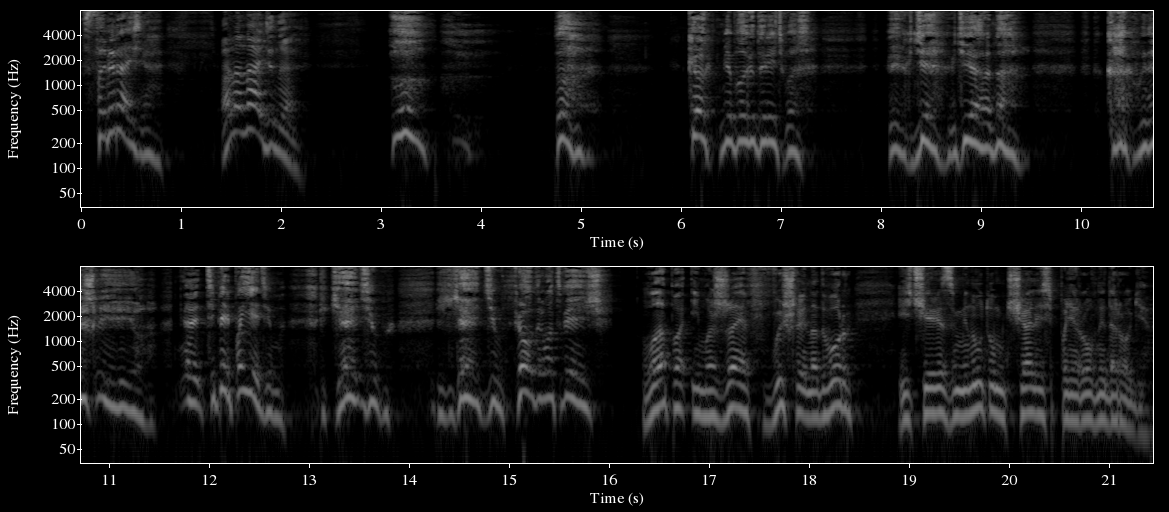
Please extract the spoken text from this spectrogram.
Собирайся, она найдена. О, о, как мне благодарить вас? Где, где она? Как вы нашли ее? Э, теперь поедем. Едем, едем, Федор Матвеевич. Лапа и Можаев вышли на двор и через минуту мчались по неровной дороге.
